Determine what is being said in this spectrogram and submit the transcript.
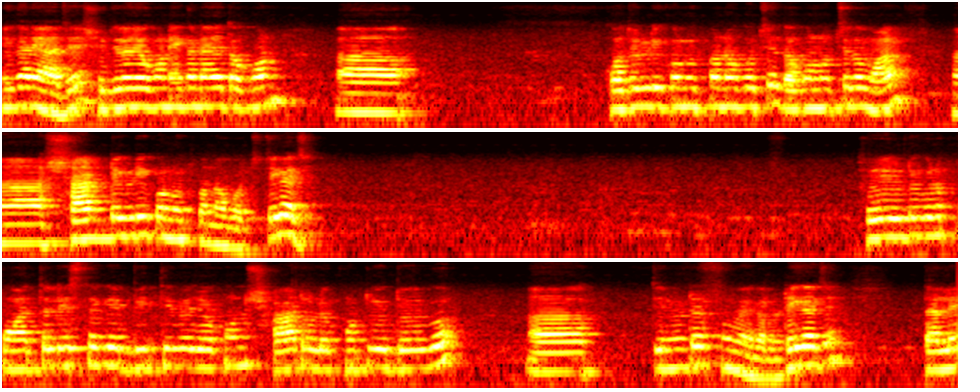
এখানে আছে সূর্যটা যখন এখানে আছে তখন কত ডিগ্রি কোণ উৎপন্ন করছে? তখন হচ্ছে তোমার ষাট ডিগ্রি কোণ উৎপন্ন করছে ঠিক আছে? শরীরগুলো পঁয়তাল্লিশ থেকে বৃদ্ধি পেয়ে যখন ষাট হলে খুঁটির দৈর্ঘ্য তিন মিটার কমে গেল, ঠিক আছে? তাহলে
